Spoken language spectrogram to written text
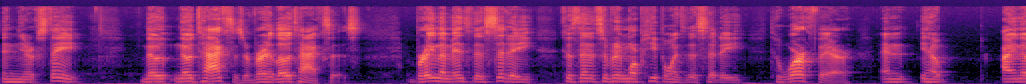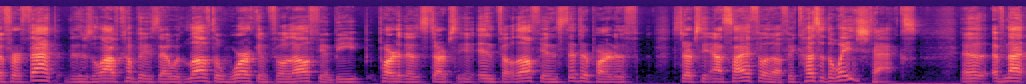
in New York State, no no taxes or very low taxes. Bring them into the city because then it's going to bring more people into the city to work there. And you know, I know for a fact that there's a lot of companies that would love to work in Philadelphia and be part of the startup scene in Philadelphia. Instead, they're part of startup scene outside of Philadelphia because of the wage tax. Uh, if not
